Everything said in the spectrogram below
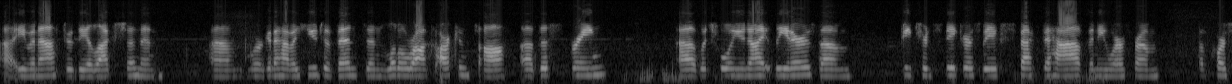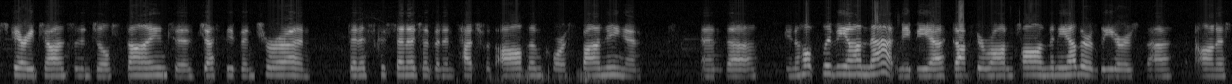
uh, even after the election, and um, we're going to have a huge event in Little Rock, Arkansas uh, this spring, uh, which will unite leaders. Um, featured speakers we expect to have anywhere from, of course, Gary Johnson and Jill Stein to Jesse Ventura and Dennis Kucinich. I've been in touch with all of them corresponding, and and uh, you know, hopefully beyond that, maybe uh, Dr. Ron Paul and many other leaders, uh, honest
